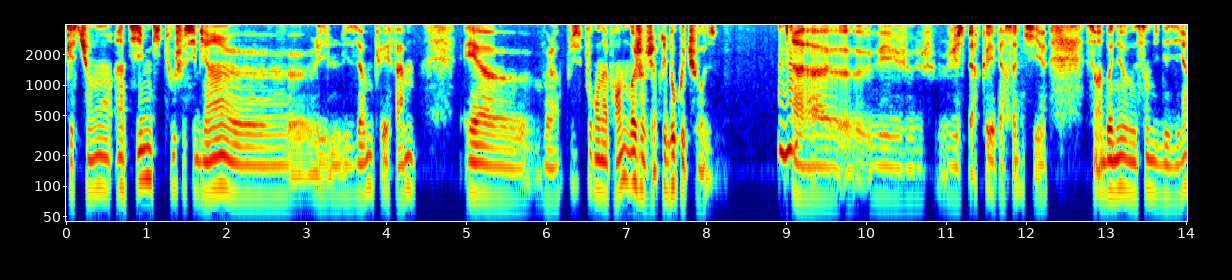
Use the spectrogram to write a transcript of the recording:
questions intimes qui touchent aussi bien les, hommes que les femmes. Et voilà, juste pour en apprendre. Moi, j'ai appris beaucoup de choses. Mmh et j'espère que les personnes qui sont abonnés au son du désir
